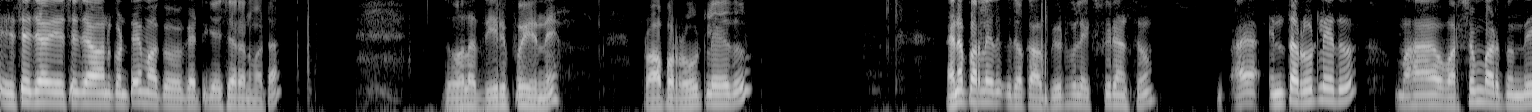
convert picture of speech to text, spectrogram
వేసేజా వేసేజా అనుకుంటే మాకు గట్టిగా వేసారనమాట దోల తీరిపోయింది. ప్రాపర్ రూట్ లేదు. అయినా పర్లేదు ఇది ఒక బ్యూటిఫుల్ ఎక్స్పీరియన్స్ ఇంత రూట్ లేదు మా వర్షం పడుతుంది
